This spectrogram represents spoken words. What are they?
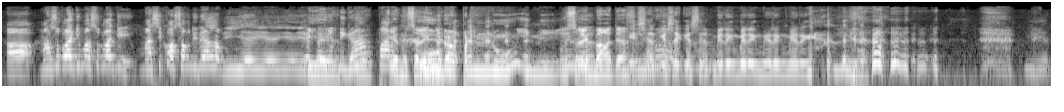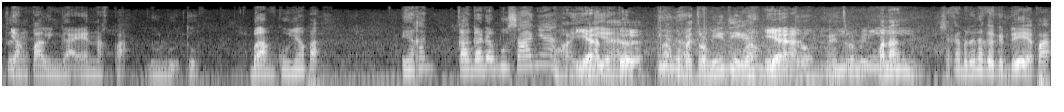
"Eh, masuk lagi masuk lagi, masih kosong di dalam. Iya iya iya iya. Kayak Iya, pengen iya, digampar. iya. Iya. Udah penuh ini. Ngeselin banget ya. Geser geser geser miring miring miring miring. Iya. Iya tuh. Yang paling nggak enak pak dulu tuh bangkunya pak, iya kan kagak ada busanya. Wah, Iya, betul. Bangku Iya. Metro Mini kan. Iya. Metro Metro Mini. Mana saya kan badannya agak gede ya, Pak.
